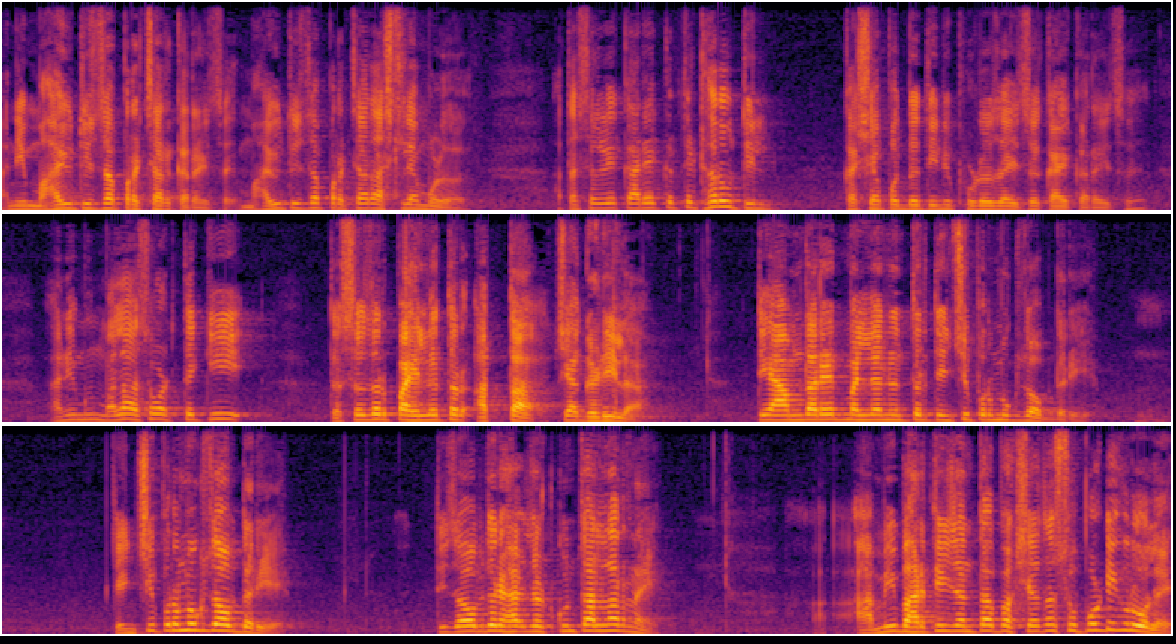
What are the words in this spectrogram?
आणि महायुतीचा प्रचार करायचा आहे. महायुतीचा प्रचार असल्यामुळं आता सगळे कार्यकर्ते ठरवतील कशा पद्धतीने पुढं जायचं काय करायचं. आणि मग मला असं वाटतं की तसं जर पाहिलं तर आत्ताच्या घडीला ते आमदार आहेत म्हणल्यानंतर त्यांची प्रमुख जबाबदारी आहे. त्यांची प्रमुख जबाबदारी आहे. ती जबाबदारी हा झटकून चालणार नाही. आम्ही भारतीय जनता पक्षाचा सपोर्टिंग रोल आहे.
